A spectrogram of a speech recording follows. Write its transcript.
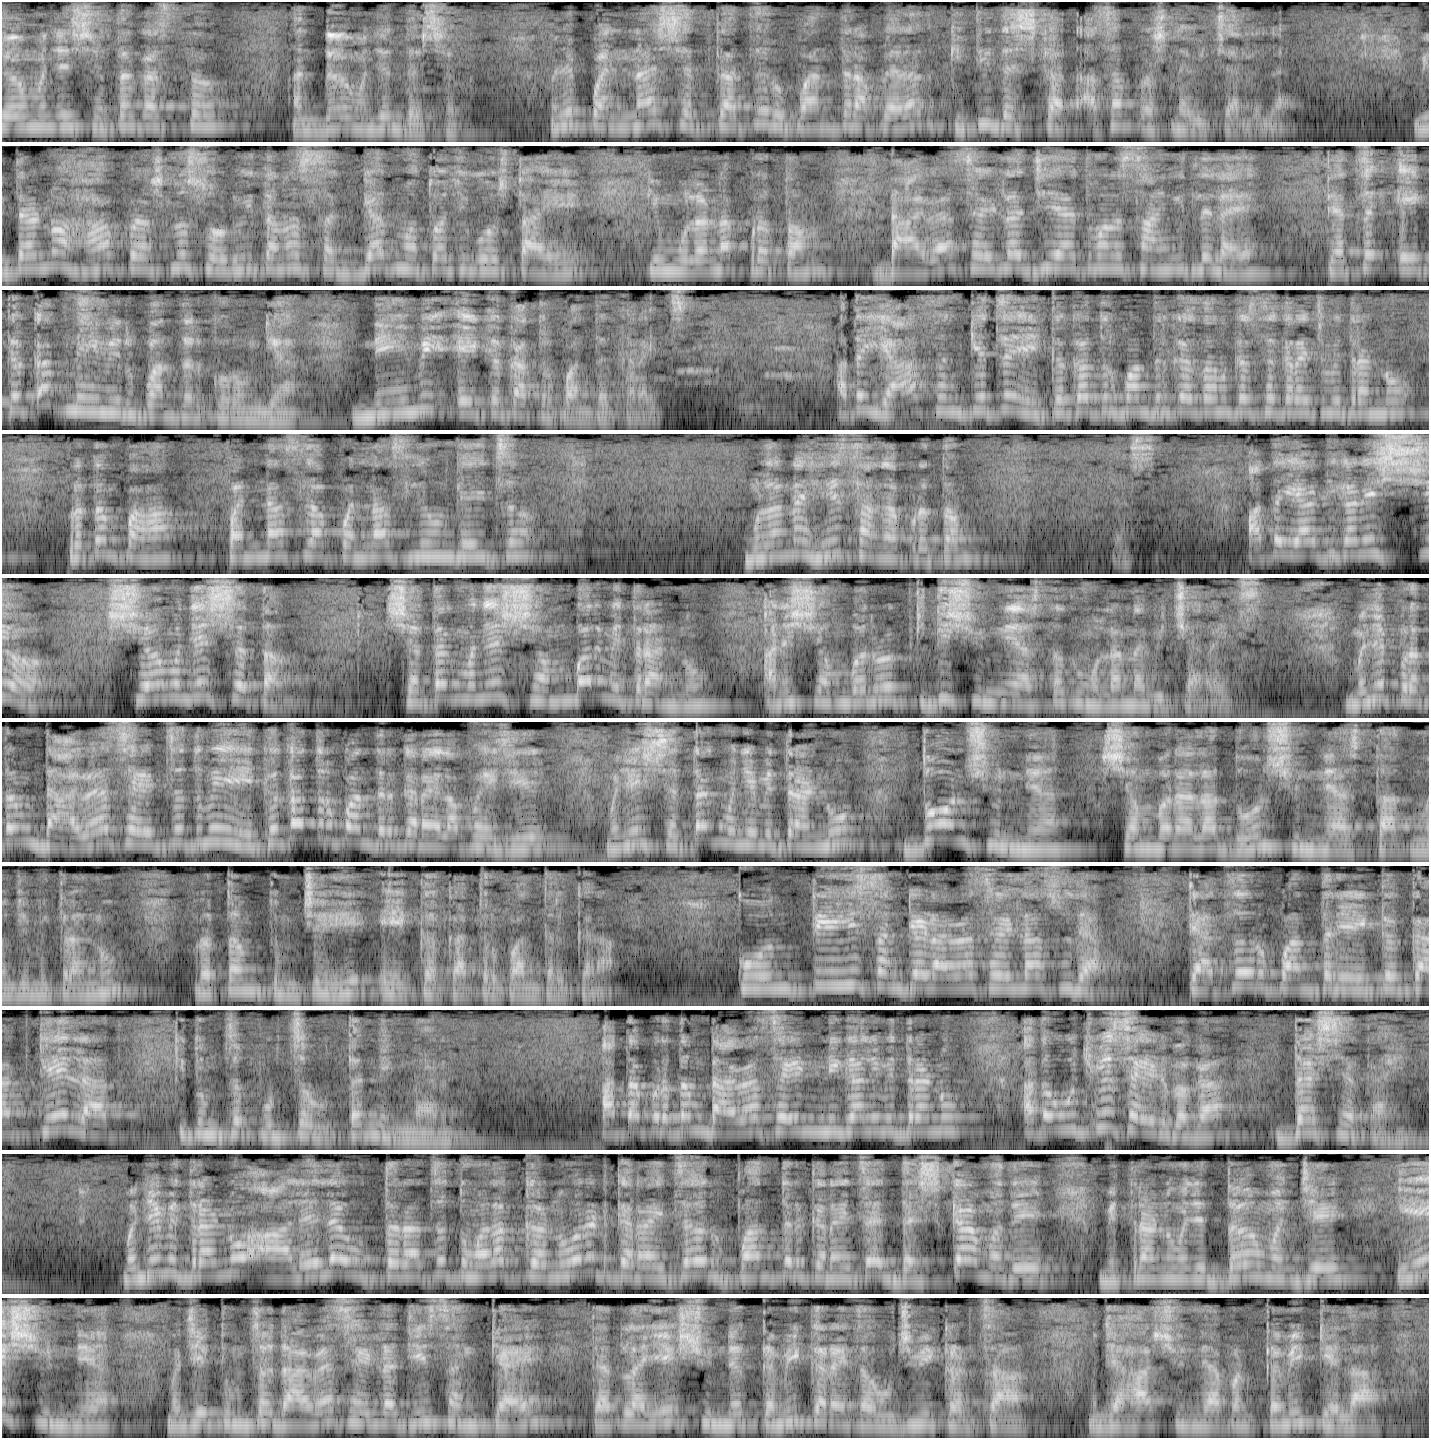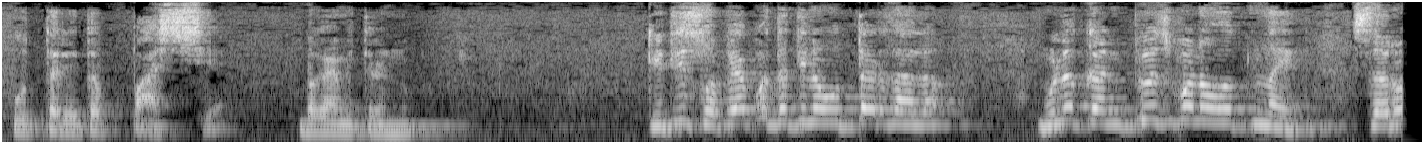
श म्हणजे शतक असतं आणि द म्हणजे दशक. म्हणजे पन्नास शतकाचं रूपांतर आपल्याला किती दशकात असा प्रश्न विचारलेला आहे. मित्रांनो हा प्रश्न सोडविताना सगळ्यात महत्वाची गोष्ट आहे की मुलांना प्रथम डाव्या साईडला जे आहे तुम्हाला सांगितलेलं आहे त्याचं एककात नेहमी रूपांतर करून घ्या. नेहमी एककात रूपांतर करायचं. आता या संख्येचं एककात रूपांतर करताना कसं करायचं मित्रांनो? प्रथम पहा पन्नासला पन्नास लिहून घ्यायचं. मुलांना हे सांगा प्रथम आता या ठिकाणी श श म्हणजे शतक. शतक म्हणजे शंभर मित्रांनो आणि शंभरवर किती शून्य असतात मुलांना विचारायचं. म्हणजे प्रथम डाव्या साईडचं तुम्ही एककात रूपांतर करायला पाहिजे. म्हणजे शतक म्हणजे मित्रांनो दोन शून्य शंभराला दोन शून्य असतात म्हणजे मित्रांनो प्रथम तुमचे हे एककात रूपांतर करा. कोणतीही संख्या डाव्या साईडला असू द्या त्याचं रूपांतर एककात केलात की तुमचं पुढचं उत्तर निघणार. आहे आता प्रथम डाव्या साईड निघाली मित्रांनो. आता उजवी साईड बघा दशक आहे. म्हणजे मित्रांनो आलेल्या उत्तराचं तुम्हाला कन्व्हर्ट करायचं रूपांतर करायचं आहे दशकामध्ये. मित्रांनो म्हणजे द म्हणजे ए शून्य. म्हणजे तुमचं डाव्या साईडला जी संख्या आहे त्यातला एक शून्य कमी करायचा उजवीकडचा. म्हणजे हा शून्य आपण कमी केला उत्तर येतं पाचशे. बघा मित्रांनो. किती सोप्या पद्धतीनं उत्तर झालं. मुलं कन्फ्यूज पण होत नाहीत. सर्व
